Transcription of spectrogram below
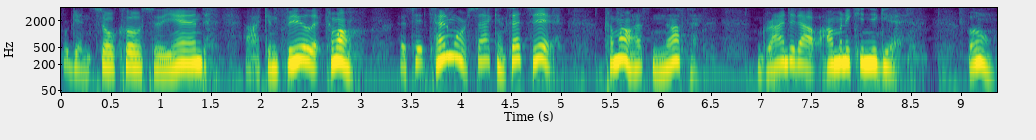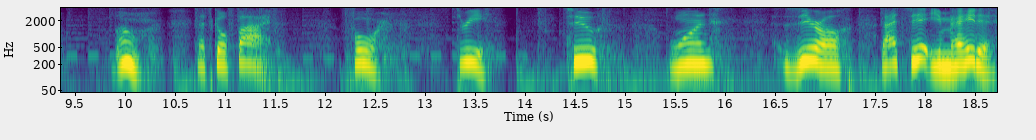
We're getting so close to the end. I can feel it. Come on. Let's hit 10 more seconds. That's it. Come on. That's nothing. Grind it out. How many can you get? Boom. Boom. Let's go. Five, four, three, two, one, zero. That's it. You made it.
